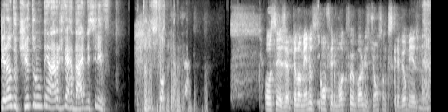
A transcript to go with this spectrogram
tirando o título, não tem nada de verdade nesse livro. É tudo Ou seja, pelo menos confirmou que foi o Boris Johnson que escreveu mesmo, né?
